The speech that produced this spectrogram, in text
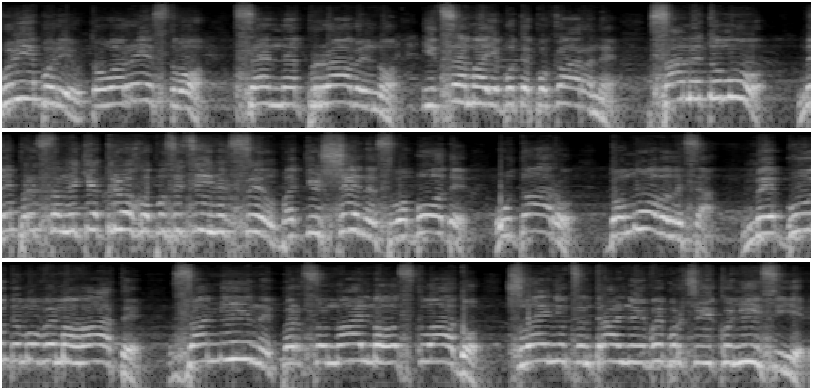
виборів. Товариство це неправильно і це має бути покаране. Саме тому ми, представники трьох опозиційних сил Батьківщини, Свободи, Удару, домовилися. Ми будемо вимагати заміни персонального складу членів Центральної виборчої комісії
